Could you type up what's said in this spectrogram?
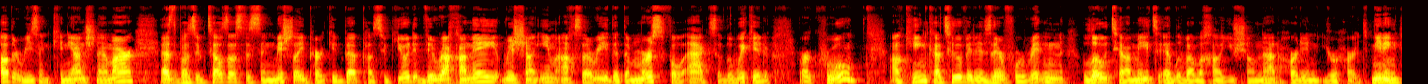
other reason. Kinyan shnamar, as the Pasuk tells us, this in Mishlei, Perk Bet, Pasuk Yud, V'rachamei rishaim achsari, that the merciful acts of the wicked are cruel. Katuv, it is therefore written, Lo ta'amet et levavacha, you shall not harden your heart. Meaning,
